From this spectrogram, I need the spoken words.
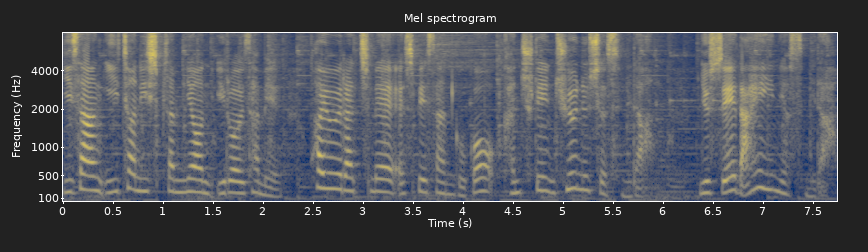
이상 2023년 1월 3일 화요일 아침에 SBS 한국어 간추린 주요 뉴스였습니다. 뉴스의 나혜인이었습니다.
